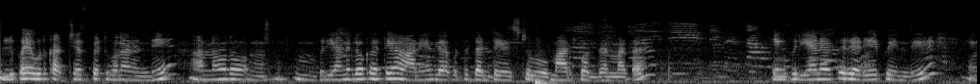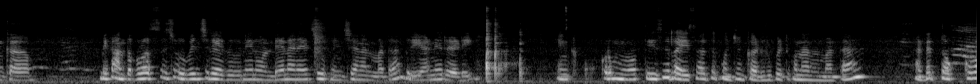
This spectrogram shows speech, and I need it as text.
ఉల్లిపాయ ఒకటి కట్ చేసి పెట్టుకున్నానండి. అన్నంలో బిర్యానీలోకి అయితే ఆనియన్ లేకపోతే దాని టేస్ట్ మారిపోద్ది అనమాట ఇంక బిర్యానీ అయితే రెడీ అయిపోయింది. ఇంకా మీకు అంత ప్రాసెస్ చూపించలేదు. నేను వండాను అనేది చూపించాను అనమాట బిర్యానీ రెడీ. ఇంకా కుక్కర్ మూత తీసి రైస్ అయితే కొంచెం కడుగు పెట్టుకున్నాను అనమాట అంటే తక్కువ.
